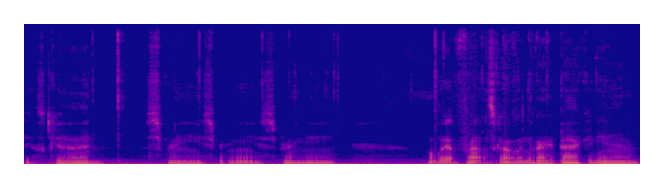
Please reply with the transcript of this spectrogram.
Feels good. Springy, springy, springy. All the way up front. Let's go in the very back again.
